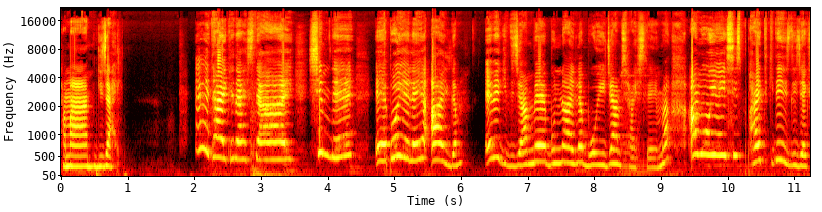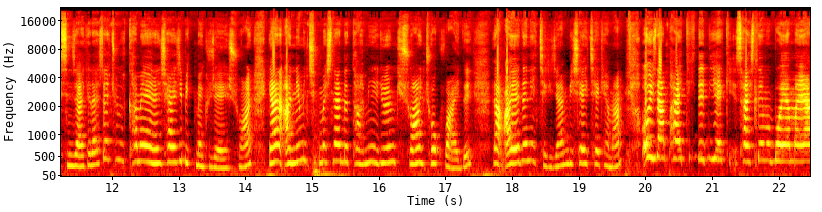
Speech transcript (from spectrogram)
Tamam güzel. Evet arkadaşlar. Şimdi e, boyalayı aldım. Eve gideceğim ve bunlarla boyayacağım saçlarımı. Ama boyayı siz Part 2'de izleyeceksiniz arkadaşlar. Çünkü kameranın şarjı bitmek üzere şu an. Yani annemin çıkmasına da tahmin ediyorum ki şu an çok vardır. Ya arada ne çekeceğim? Bir şey çekemem. O yüzden Part 2'de diye saçlarımı boyamaya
